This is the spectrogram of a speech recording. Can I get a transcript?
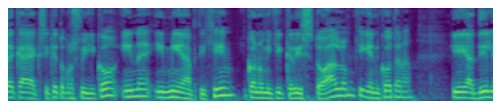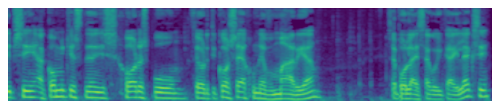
2016 και το προσφυγικό είναι η μία πτυχή, η οικονομική κρίση το άλλο και γενικότερα η αντίληψη ακόμη και στις χώρες που θεωρητικώς έχουν ευμάρεια σε πολλά εισαγωγικά η λέξη,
